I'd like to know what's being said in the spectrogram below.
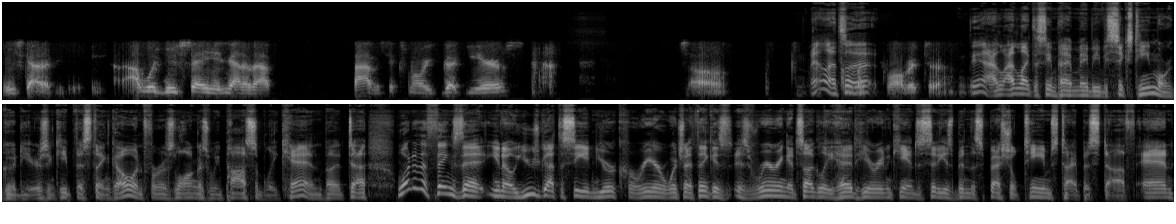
He's got, I wouldn't you say he's got about five or six more good years. so Well, that's I'm a forward to. Yeah, I'd like to see maybe 16 more good years and keep this thing going for as long as we possibly can. But uh, one of the things that you know you got to see in your career, which I think is is rearing its ugly head here in Kansas City, has been the special teams type of stuff, and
